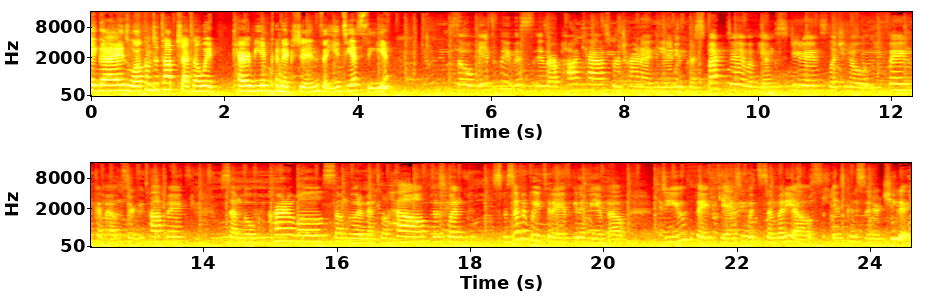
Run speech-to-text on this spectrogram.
Hey guys, welcome to Top Chatta with Caribbean Connections at UTSC. So basically, this is our podcast. We're trying to gain a new perspective of young students, let you know what we think about certain topics. Some go from carnivals, some go to mental health. This one specifically today is going to be about do you think dancing with somebody else is considered cheating?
